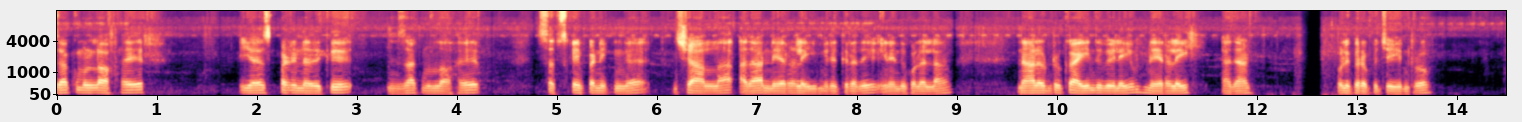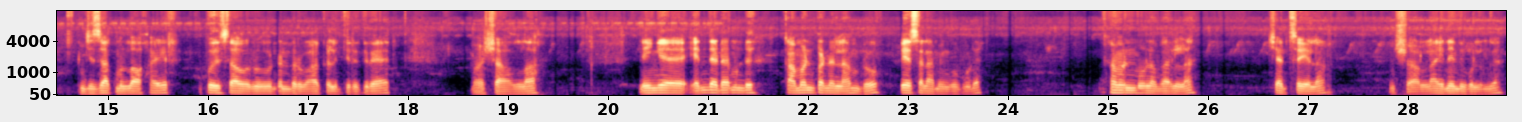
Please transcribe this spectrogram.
ஜசாக்குமுல்லா ஹைர். எஸ் பண்ணினதுக்கு ஜசாக்குமுல்லா ஹைர். சப்ஸ்கிரைப் பண்ணிக்கோங்க. இன்ஷா அல்லாஹ் அதான் நேரலையும் இருக்கிறது. இணைந்து கொள்ளலாம். நாலொன்றுக்கு ஐந்து வேளையும் நேரலை அதான் ஒளிபரப்பு செய்கின்றோம். ஜசாக்குமுல்லா ஹயர் புதுசாக ஒரு நண்பர் வாக்களித்திருக்கிறார். மாஷா அல்லாஹ் நீங்கள் எந்த இடம்ண்டு கமெண்ட் பண்ணலாம் ப்ரோ பேசலாம் எங்கள் கூட. கமெண்ட் மூலம் வரலாம். சேட் செய்யலாம். இன்ஷா அல்லா இணைந்து கொள்ளுங்கள்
